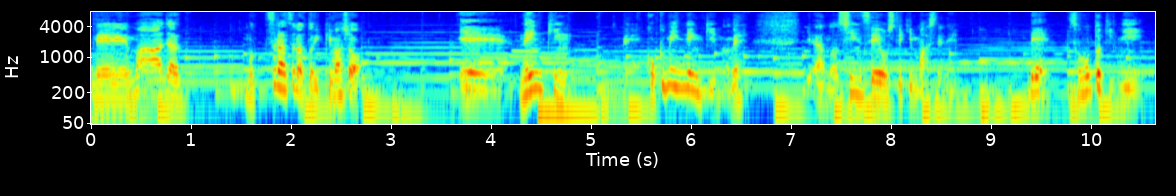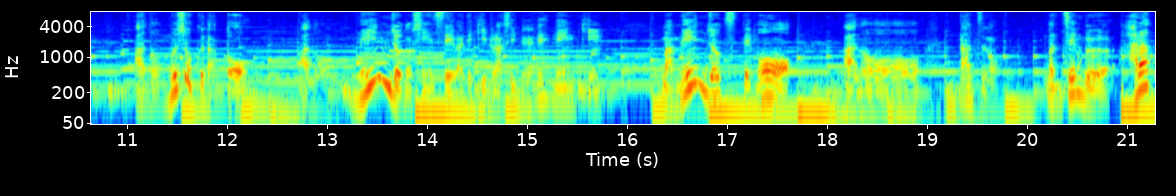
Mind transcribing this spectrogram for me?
ねまあ、じゃあ、もう、つらつらと行きましょう。えー、年金。国民年金のね、あの、申請をしてきましてね。で、その時に、あの、無職だと、あの、免除の申請ができるらしいんだよね、年金。まあ、免除つっても、あのー、なんつうの、まあ、全部払っ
